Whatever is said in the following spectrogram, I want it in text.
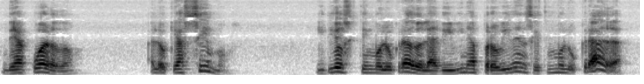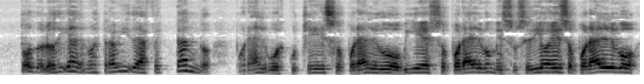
de acuerdo a lo que hacemos. Y Dios está involucrado, la divina providencia está involucrada todos los días de nuestra vida afectando. Por algo escuché eso, por algo vi eso, por algo me sucedió eso, por algo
